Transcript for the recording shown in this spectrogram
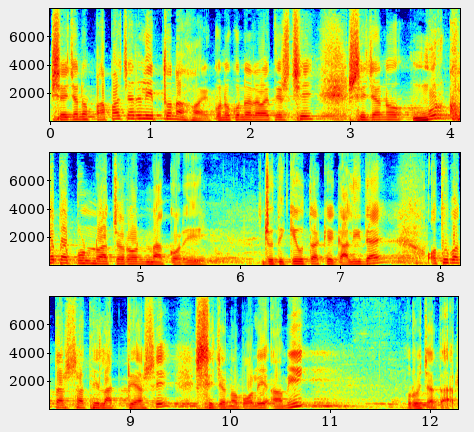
সে যেন পাপাচারে লিপ্ত না হয় কোনো কোনো রেওয়াত এসছে সে যেন মূর্খতাপূর্ণ আচরণ না করে যদি কেউ তাকে গালি দেয় অথবা তার সাথে লাগতে আসে সে যেন বলে আমি রোজাদার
